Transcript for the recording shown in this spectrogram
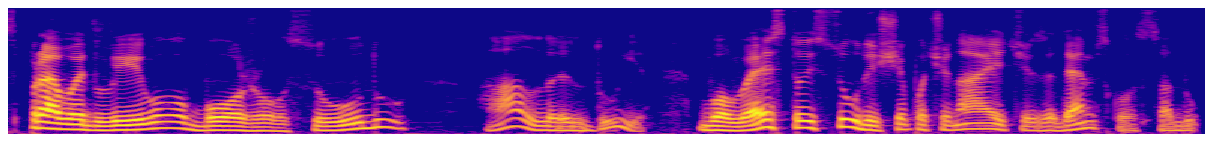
справедливого Божого суду. Аллилуйя! Бо весь той суд, ще починаючи з Едемського саду,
